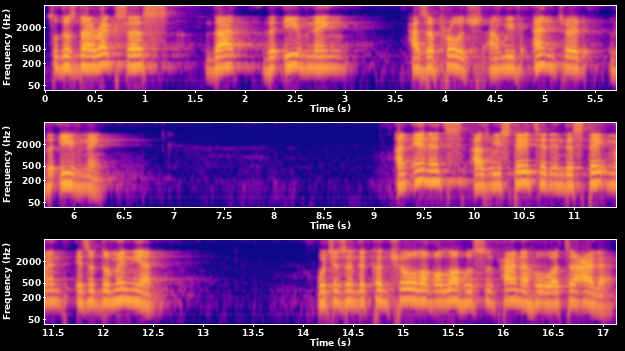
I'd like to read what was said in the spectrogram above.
So this directs us that the evening has approached and we've entered the evening. And in it, as we stated in this statement, is a dominion which is in the control of Allah subhanahu wa ta'ala.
